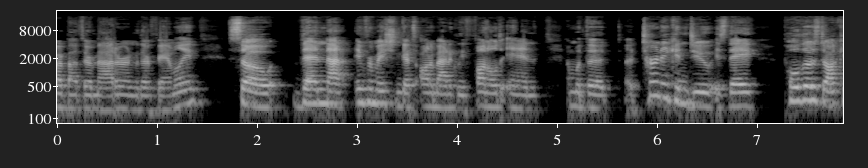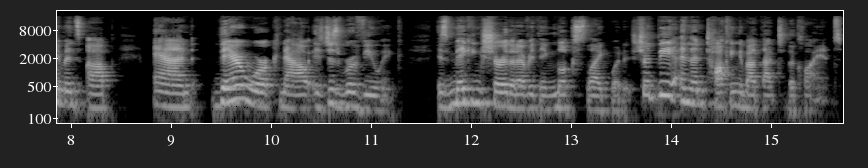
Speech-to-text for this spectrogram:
about their matter and their family. So then that information gets automatically funneled in, and what the attorney can do is they pull those documents up, and their work now is just reviewing is making sure that everything looks like what it should be and then talking about that to the client.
